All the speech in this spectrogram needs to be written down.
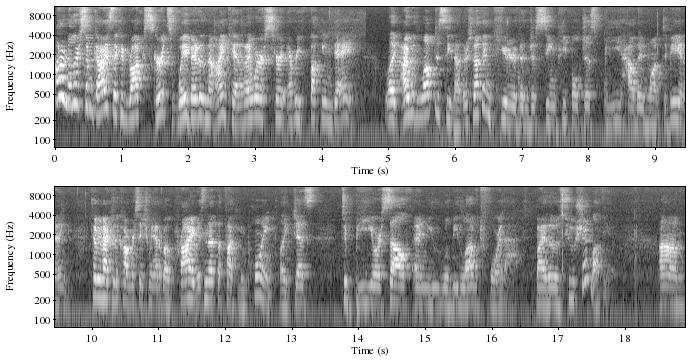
I don't know. There's some guys that could rock skirts way better than I can, and I wear a skirt every fucking day. Like I would love to see that. There's nothing cuter than just seeing people just be how they want to be. And I think coming back to the conversation we had about pride, isn't that the fucking point? Like just to be yourself, and you will be loved for that by those who should love you. Um,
